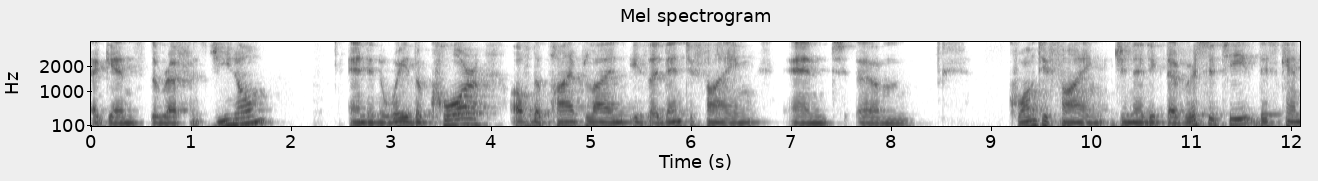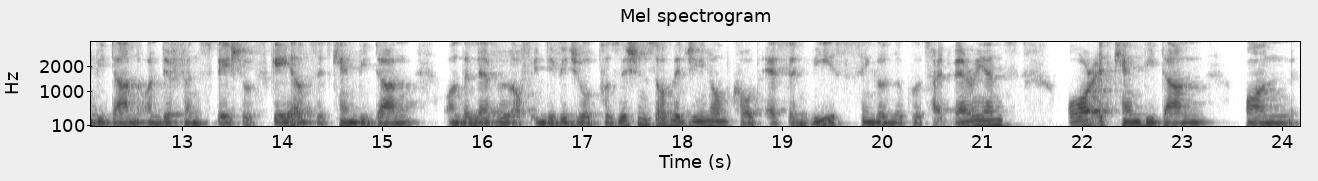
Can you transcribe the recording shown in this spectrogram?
against the reference genome. And in a way, the core of the pipeline is identifying and um, quantifying genetic diversity. This can be done on different spatial scales. It can be done on the level of individual positions of the genome called SNVs, single nucleotide variants, or it can be done on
